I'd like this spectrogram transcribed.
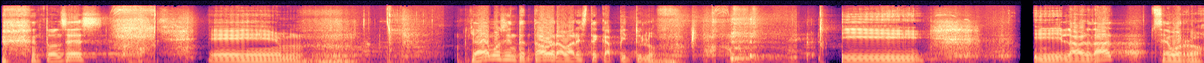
Entonces, eh, ya hemos intentado grabar este capítulo. Y, y la verdad se borró.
